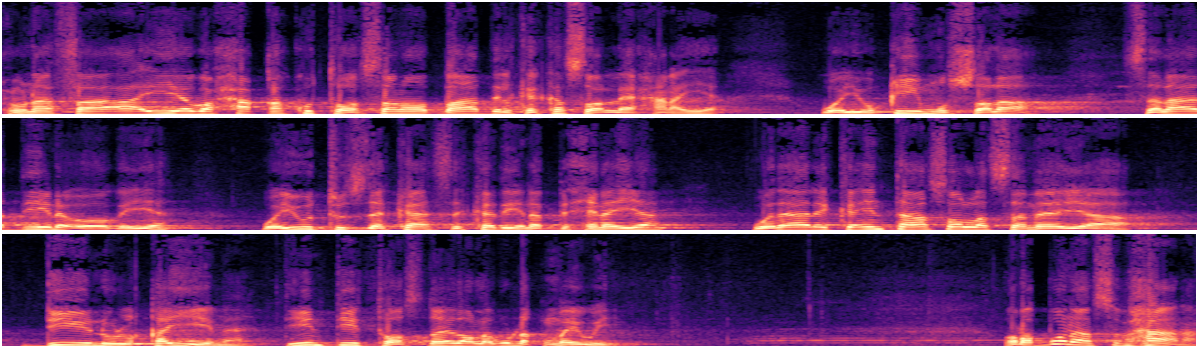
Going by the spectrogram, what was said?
Xunafaa'a iyagoo xaqa ku toosan oo baadilka ka soo leexanaya. Wa yuqiimu salaa salaadiina oogaya. Wa yuutu zakaa sakadiina bixinaya. Wadaalika intaasoo la sameeyaa diinu lqayima diintii toosnayd oo lagu dhaqmay wey rabbuna subxaana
